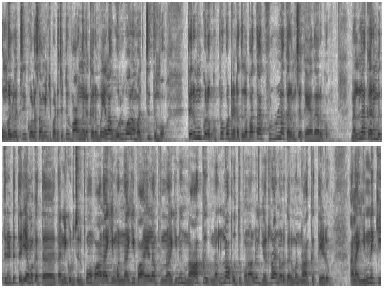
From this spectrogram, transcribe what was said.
பொங்கல் வச்சு குலசாமிக்கு படைச்சிட்டு வாங்கின கரும்பையெல்லாம் ஒரு வாரம் வச்சு திரும்போம் தெருமுக்குள்ள குப்பை கொட்டுற இடத்துல பார்த்தா ஃபுல்லாக கரும்பு சக்கையாக தான் இருக்கும். நல்லா கரும்பு தின்னுட்டு தெரியாமல் கத்த தண்ணி குடிச்சிருப்போம். வானாகி மண்ணாகி வாயெல்லாம் புண்ணாகின்னு நாக்கு நல்லா பொத்து போனாலும் எட்ரா இன்னொரு கரும்பு நாக்கு தேடும். ஆனால் இன்னைக்கு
